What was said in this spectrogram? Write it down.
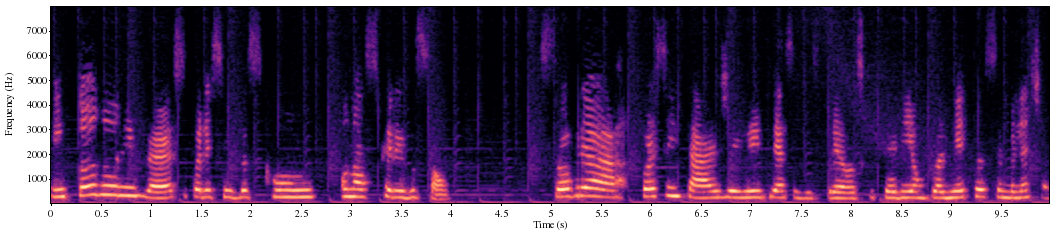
em todo o universo parecidas com o nosso querido Sol. Sobre a porcentagem entre essas estrelas que teriam planetas semelhantes à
